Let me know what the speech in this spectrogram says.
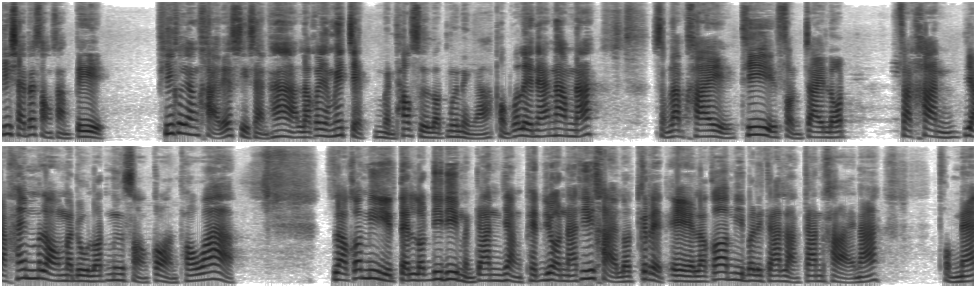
พี่ใช้ไปสองสามปี พี่ก็ยังขายได้สี่แสนห้าแล้วก็ยังไม่เจ็บเหมือนเท่าซื้อรถมือหนึ่งอะผมก็เลยแนะนำนะสำหรับใครที่สนใจรถสักคันอยากให้ลองมาดูรถมือสองก่อน เพราะว่า เราก็มีเต็นท์รถดีๆเหมือนกันอย่างเพชรยนต์นะที่ขายรถเกรด A แล้วก็มีบริการหลังการขายนะ ผมแนะ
